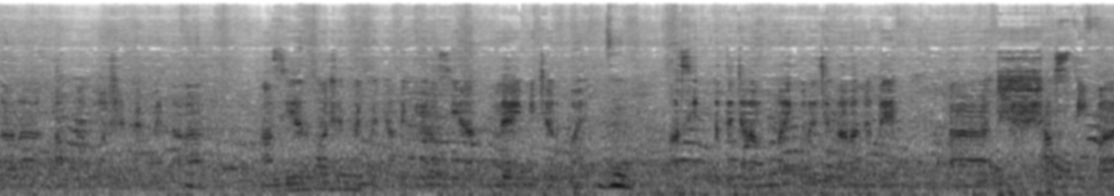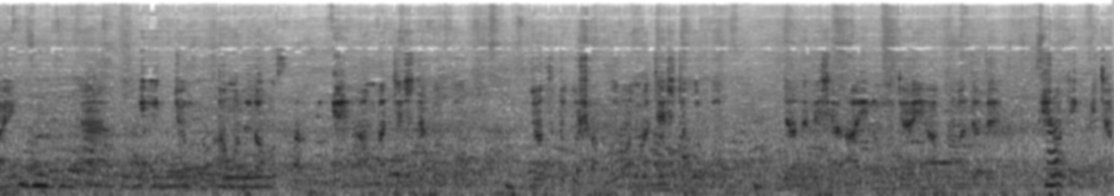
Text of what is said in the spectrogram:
তারা আপনার পাশে থাকবে তারা আসিয়ার পাশে থাকবে যাতে করে আসিয়া ন্যায় বিচার পায়। আসিয়াতে যারা অন্যায় করেছে তারা যাতে শাস্তি পায়। এই জন্য আমাদের অবস্থান থেকে আমরা চেষ্টা করব যতটুকু সম্ভব আমরা চেষ্টা করব যাতে দেশের আইন অনুযায়ী আপনারা যাতে সঠিক বিচার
